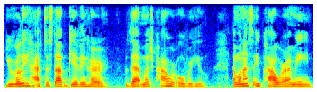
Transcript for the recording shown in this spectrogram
you really have to stop giving her that much power over you. And when I say power, I mean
